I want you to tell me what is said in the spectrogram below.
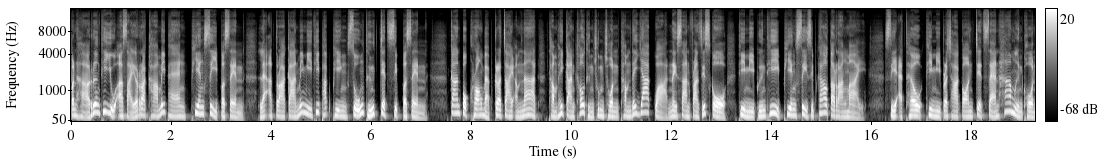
ปัญหาเรื่องที่อยู่อาศัยราคาไม่แพงเพียง 4%และอัตราการไม่มีที่พักพิงสูงถึง 70%การปกครองแบบกระจายอำนาจทำให้การเข้าถึงชุมชนทำได้ยากกว่าในซานฟรานซิสโก ที่มีพื้นที่เพียง 49 ตารางไมล์ซีแอตเทิลที่มีประชากร 750,000 คน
